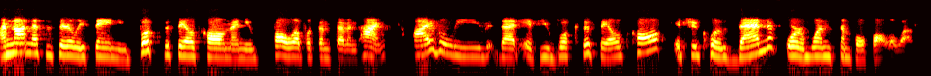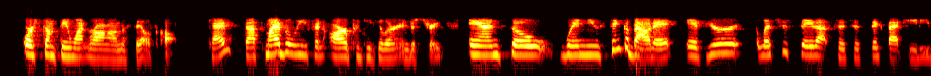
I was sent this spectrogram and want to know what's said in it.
I'm not necessarily saying you book the sales call and then you follow up with them seven times. I believe that if you book the sales call, it should close then or one simple follow up or something went wrong on the sales call. Okay. That's my belief in our particular industry. And so when you think about it, if you're, let's just say that statistic, that 80%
